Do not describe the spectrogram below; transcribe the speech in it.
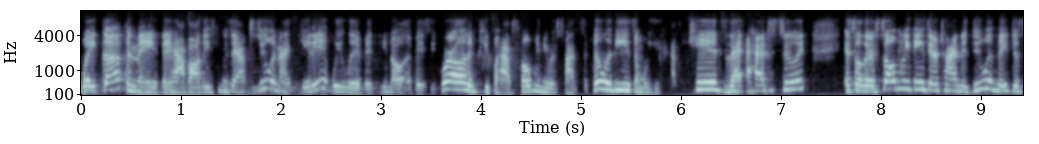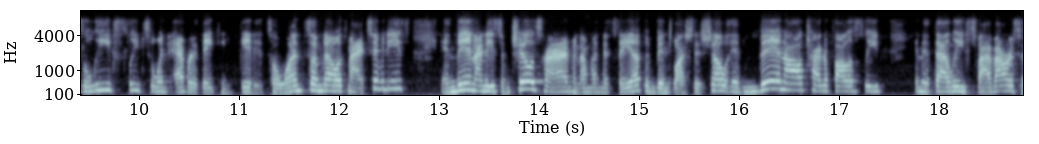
wake up and they they have all these things they have to do and i get it. We live in you know a busy world and people have so many responsibilities and we have kids that add to it. And so there's so many things they're trying to do and they just leave sleep to whenever they can get it. So once i'm done with my activities and then i need some chill time and i'm going to stay up and binge watch this show and then i'll try to fall asleep and if that leaves five hours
